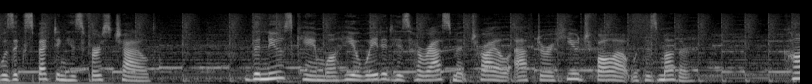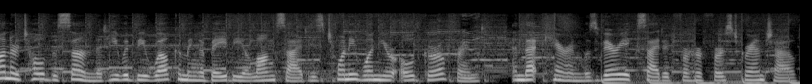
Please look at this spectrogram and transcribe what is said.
was expecting his first child. The news came while he awaited his harassment trial after a huge fallout with his mother. Connor told The Sun that he would be welcoming a baby alongside his 21-year-old girlfriend, and that Karen was very excited for her first grandchild.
